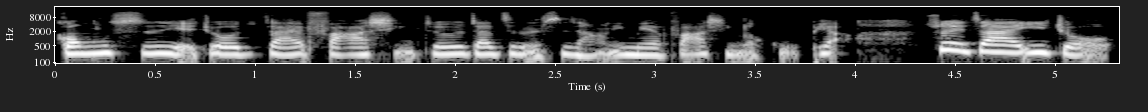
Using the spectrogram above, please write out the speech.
公司也就在发行，就是在资本市场里面发行了股票，所以在一九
